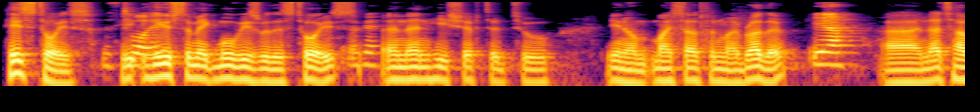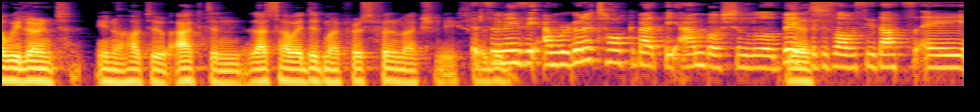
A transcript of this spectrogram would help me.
His toys. His he, toys. he used to make movies with his toys, Okay. and then he shifted to, you know, myself and my brother. Yeah. Uh, and that's how we learned, you know, how to act, and that's how I did my first film actually. So It's amazing, and we're going to talk about the ambush in a little bit Yes. because obviously that's a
